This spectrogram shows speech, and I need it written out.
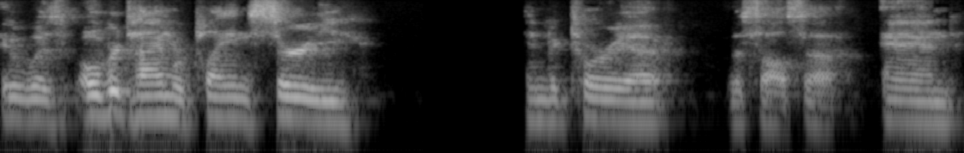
It was overtime. We're playing Surrey in Victoria, the salsa, and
